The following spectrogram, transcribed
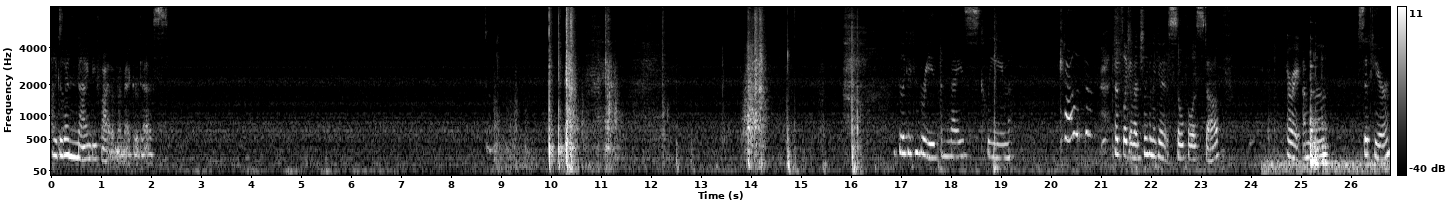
I got a 95 on my micro test. Like I can breathe. A nice, clean calendar. That's like eventually gonna get so full of stuff. All right, I'm gonna sit here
